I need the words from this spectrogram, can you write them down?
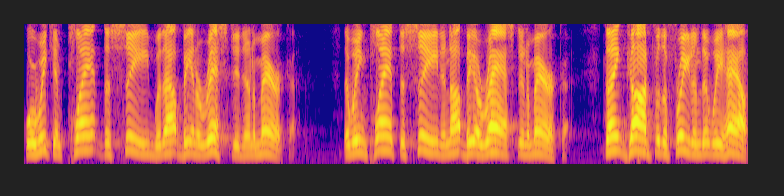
where we can plant the seed without being arrested in America. That we can plant the seed and not be harassed in America. Thank God for the freedom that we have.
